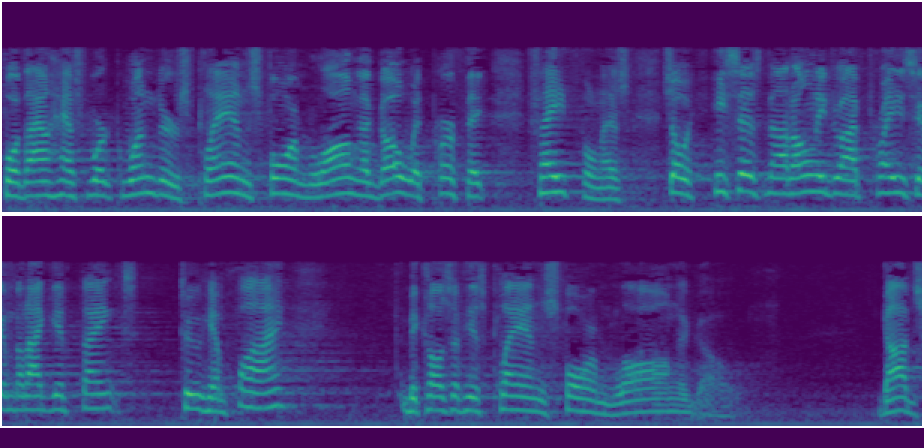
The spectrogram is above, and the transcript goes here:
For thou hast worked wonders, plans formed long ago with perfect faithfulness. So he says, not only do I praise him, but I give thanks to him. Why? Because of his plans formed long ago. God's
